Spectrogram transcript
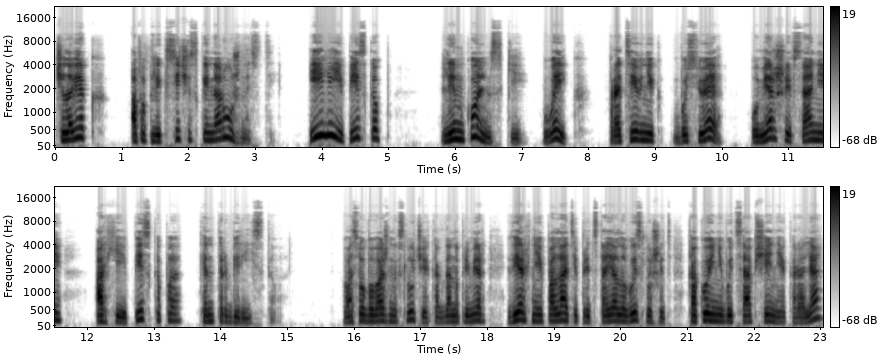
человек апоплексической наружности, или епископ Линкольнский, Уэйк, противник Босюэ, умерший в сане архиепископа Кентерберийского. В особо важных случаях, когда, например, Верхней Палате предстояло выслушать какое-нибудь сообщение короля,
